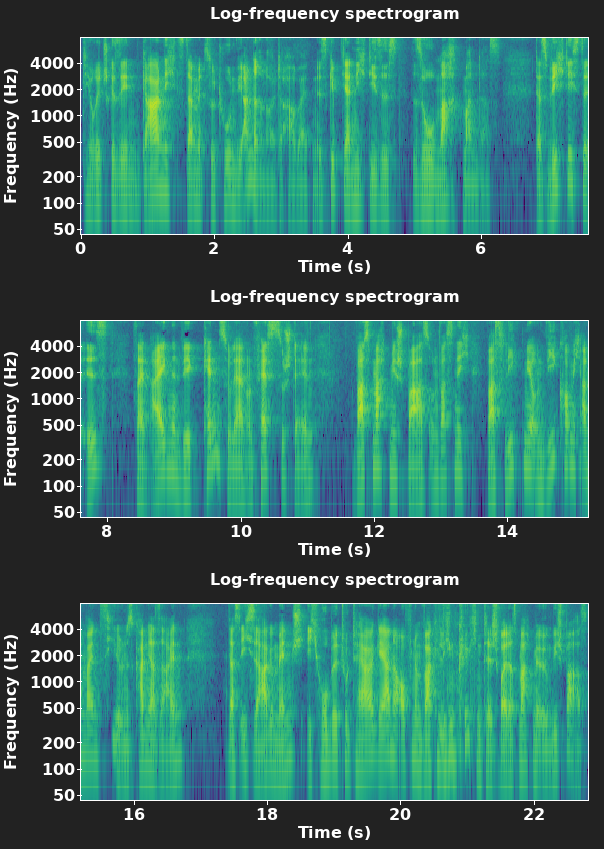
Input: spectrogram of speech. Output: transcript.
theoretisch gesehen gar nichts damit zu tun, wie andere Leute arbeiten. Es gibt ja nicht dieses, so macht man das. Das Wichtigste ist, seinen eigenen Weg kennenzulernen und festzustellen, was macht mir Spaß und was nicht. Was liegt mir und wie komme ich an mein Ziel? Und es kann ja sein, dass ich sage, Mensch, ich hobel total gerne auf einem wackeligen Küchentisch, weil das macht mir irgendwie Spaß.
